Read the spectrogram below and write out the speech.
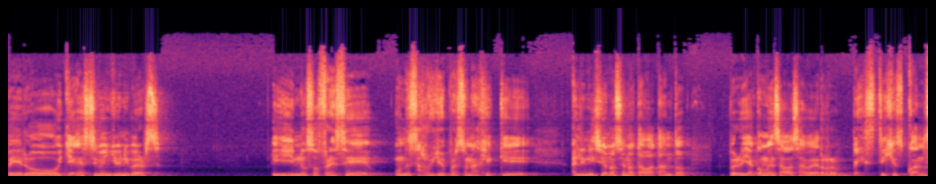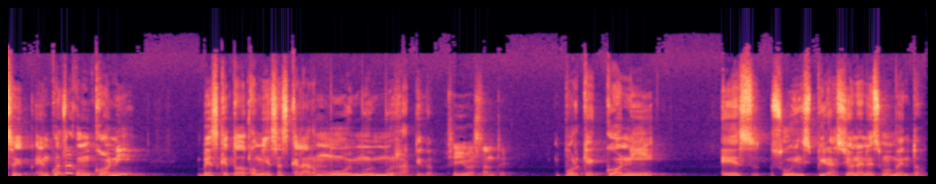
Pero llega Steven Universe y nos ofrece un desarrollo de personaje que al inicio no se notaba tanto, pero ya comenzabas a ver vestigios. Cuando se encuentra con Connie, ves que todo comienza a escalar muy, muy, muy rápido. Sí, bastante. Porque Connie es su inspiración en ese momento.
